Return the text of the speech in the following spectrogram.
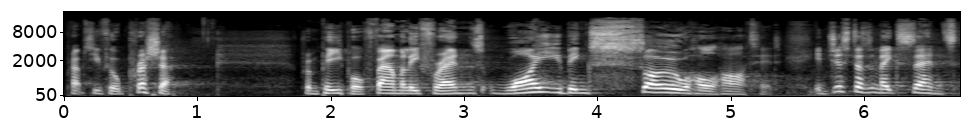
Perhaps you feel pressure from people, family, friends. Why are you being so wholehearted? It just doesn't make sense.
